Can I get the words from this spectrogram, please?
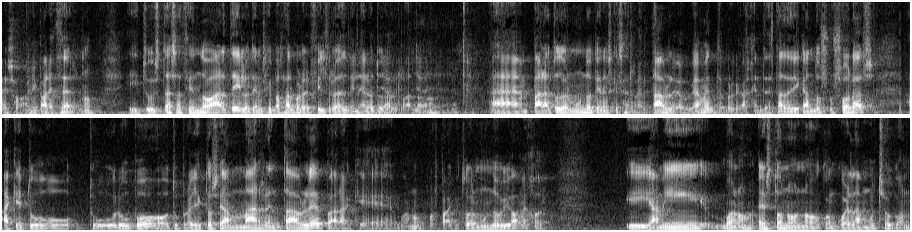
a eso, a mi parecer, ¿no? Y tú estás haciendo arte y lo tienes que pasar por el filtro del dinero todo Ya, el rato, ya, ¿no? ya, Eh, para todo el mundo tienes que ser rentable, obviamente, porque la gente está dedicando sus horas a que tu, tu grupo o tu proyecto sea más rentable para que, bueno, pues para que todo el mundo viva mejor. Y a mí, bueno, esto no, no concuerda mucho con,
